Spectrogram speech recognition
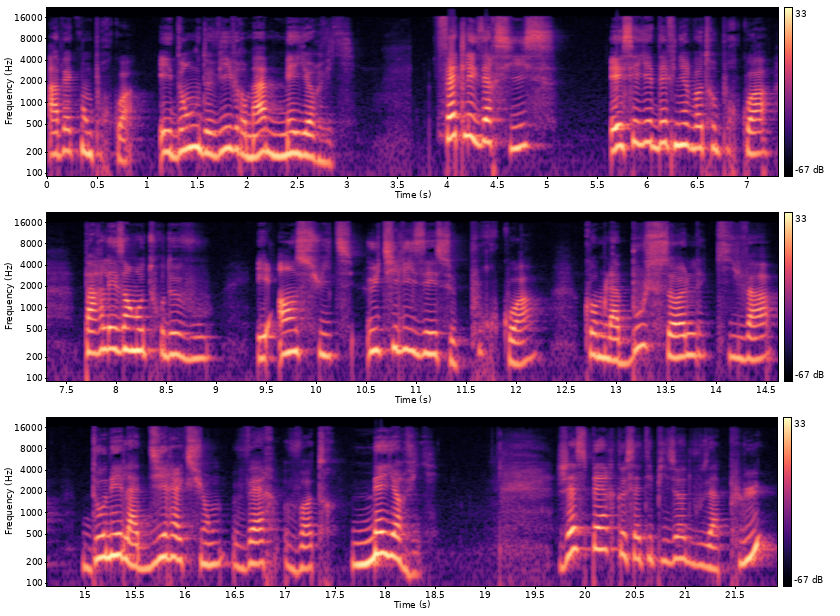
avec mon pourquoi et donc de vivre ma meilleure vie. Faites l'exercice, essayez de définir votre pourquoi, parlez-en autour de vous et ensuite utilisez ce pourquoi comme la boussole qui va donner la direction vers votre meilleure vie. J'espère que cet épisode vous a plu.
